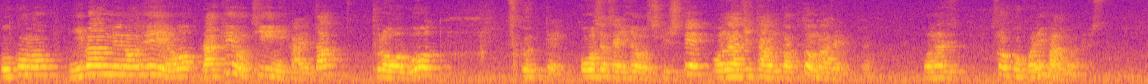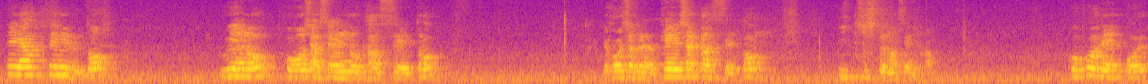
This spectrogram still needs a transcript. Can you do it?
ここも2番目の A をだけを T に変えたプローブを作って放射線標識して同じタンパクと混ぜる同じそうここにバンドが出ました。でやってみると上の放射線の活性と放射線の転写活性と一致してませんか？ここでこう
